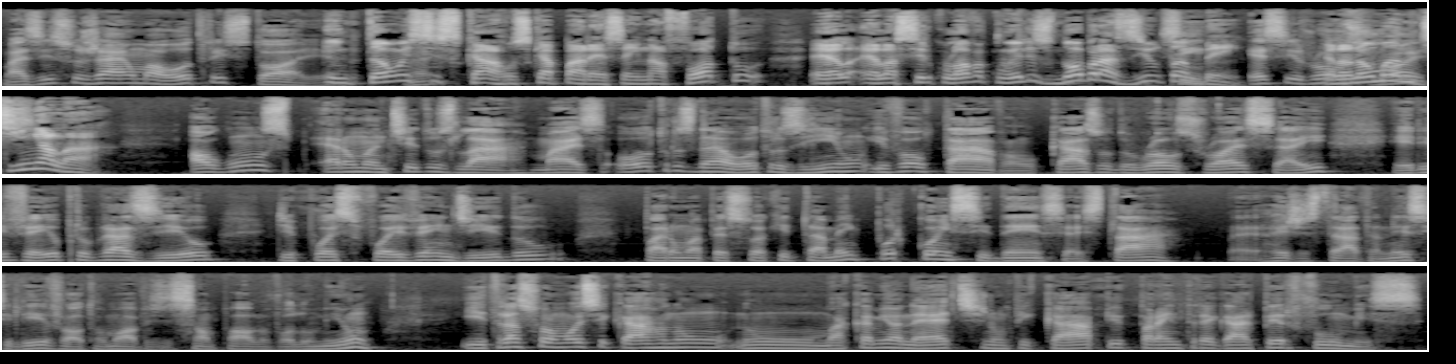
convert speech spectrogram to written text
Mas isso já é uma outra história. Então, né? esses carros que aparecem na foto, ela, ela circulava com eles no Brasil Sim, também. Esse Rolls ela não Royce, mantinha lá. Alguns eram mantidos lá, mas outros não, outros iam e voltavam. O caso do Rolls Royce aí, ele veio para o Brasil, depois foi vendido para uma pessoa que também, por coincidência, está registrada nesse livro, Automóveis de São Paulo, volume 1, e transformou esse carro num, numa caminhonete, num picape para entregar perfumes.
